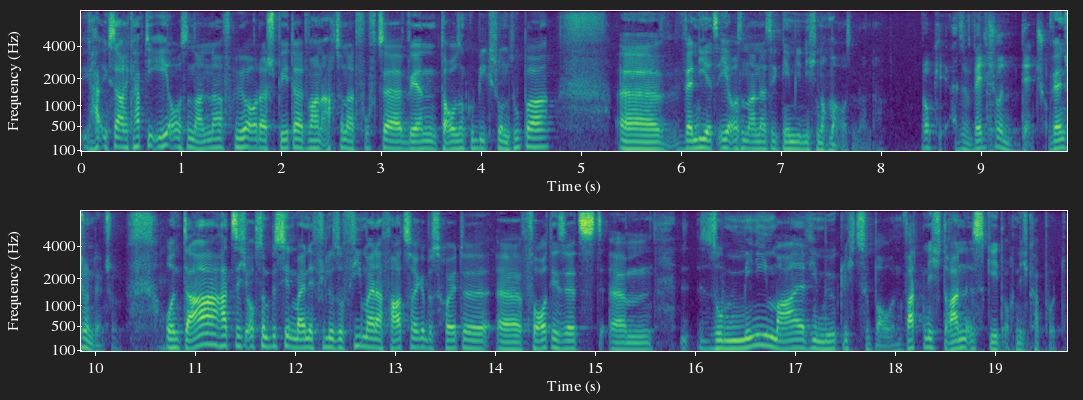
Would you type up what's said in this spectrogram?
ich, ich sage, ich habe die eh auseinander. Früher oder später, waren 850er, wären 1000 Kubik schon super. Äh, wenn die jetzt eh auseinander sind, nehmen die nicht nochmal auseinander. Okay, also wenn schon, denn schon. Wenn schon, denn schon. Und da hat sich auch so ein bisschen meine Philosophie meiner Fahrzeuge bis heute äh, fortgesetzt, ähm, so minimal wie möglich zu bauen. Was nicht dran ist, geht auch nicht kaputt.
